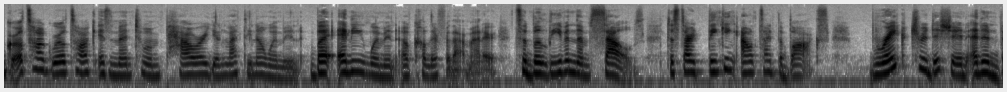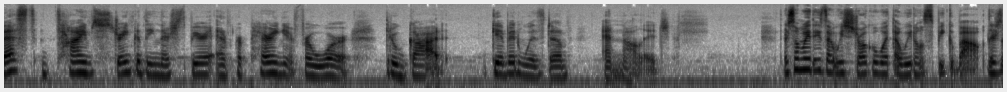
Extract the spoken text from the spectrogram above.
Girl Talk Real Talk is meant to empower young Latina women, but any women of color for that matter, to believe in themselves, to start thinking outside the box, break tradition, and invest time strengthening their spirit and preparing it for war through God given wisdom and knowledge. There's so many things that we struggle with that we don't speak about. There's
